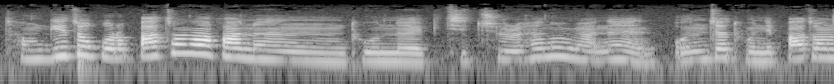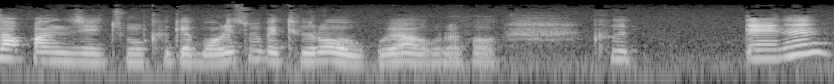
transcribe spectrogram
정기적으로 빠져나가는 돈을 지출을 해놓으면은 언제 돈이 빠져나가는지 좀 그게 머릿속에 들어오고요. 그래서 그 때는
